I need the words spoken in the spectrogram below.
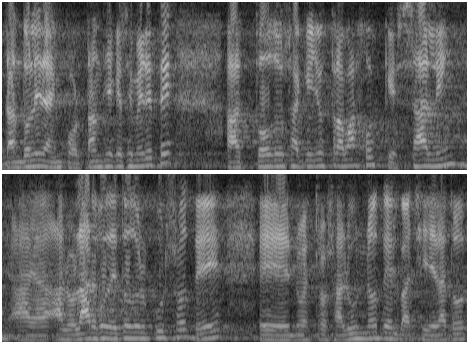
dándole la importancia que se merece a todos aquellos trabajos que salen a, lo largo de todo el curso de eh, nuestros alumnos del bachillerato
